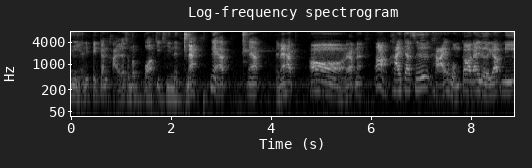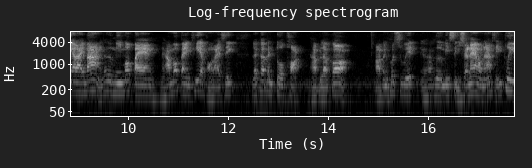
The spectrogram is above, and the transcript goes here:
นี่อันนี้ปิดการขายแล้วสำหรับบอสจีทีหนึ่งเห็นไหมเนี่ยครับนะครับ เห็นไหมครับอ๋อนะครับนะอ๋อใครจะซื้อขายกับผมก็ได้เลยครับ มีอะไรบ้างก็คือมีหม้อแปลงนะครับหม้อแปลงเทียบของไลซิกแล้วก็เป็นตัวพอร์ตครับแล้วก็อ่าเป็นพุทสวิตนะครับคือมี4 Channel นะเสียงคลี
